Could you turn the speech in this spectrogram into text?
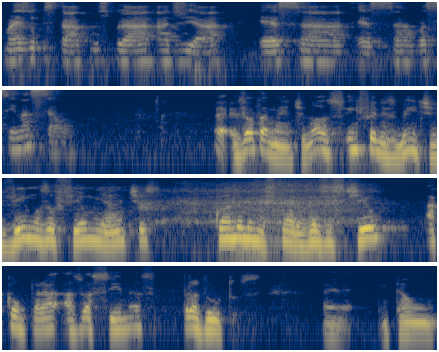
mais obstáculos para adiar essa, essa vacinação. É, exatamente. Nós, infelizmente, vimos o filme antes, quando o Ministério resistiu a comprar as vacinas para adultos. É, então,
